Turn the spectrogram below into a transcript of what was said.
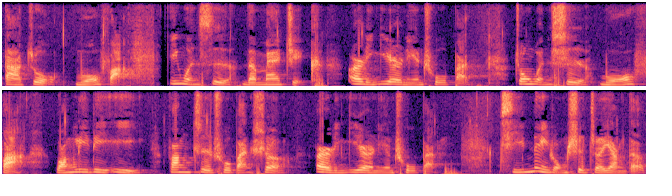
大作《魔法》，英文是《The Magic》，二零一二年出版，中文是《魔法》，王丽丽译，方志出版社，二零一二年出版。其内容是这样的：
